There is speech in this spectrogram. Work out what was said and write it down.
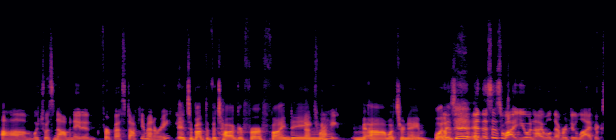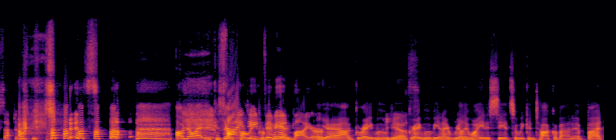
um, which was nominated for Best Documentary. It's about the photographer finding. That's right. Uh, what's her name? What is it? And this is why you and I will never do live acceptance speeches. Oh no, because they're totally prepared. Vivian Maier. Yeah, great movie, Yes. Mm-hmm. great movie, and I really want you to see it so we can talk about it. But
